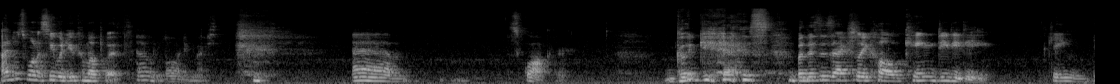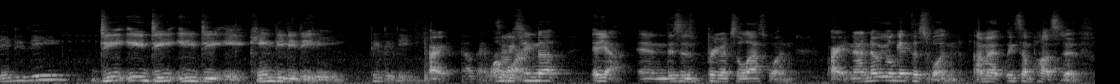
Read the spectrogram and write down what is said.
I just want to see what you come up with. Oh, Lordy mercy. um, Squawker. Good guess, but this is actually called King Dedede. King Diddy D E D E D E. King Dedede. D D D. All right. Okay, one so we've more. seen the yeah, and this is pretty much the last one. All right, and I know you'll get this one. I'm at least I'm positive.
